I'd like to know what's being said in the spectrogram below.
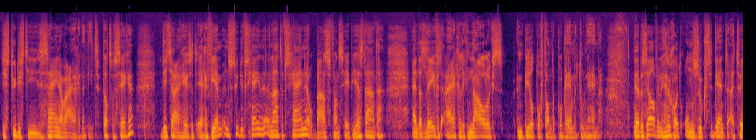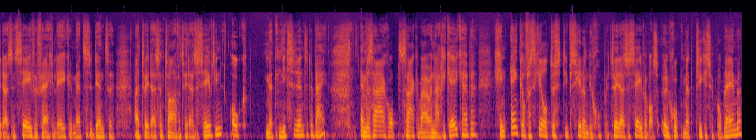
die studies die zijn er waren er niet. Dat wil zeggen, dit jaar heeft het RIVM een studie verschijnen, laten verschijnen... op basis van CPS-data. En dat levert eigenlijk nauwelijks een beeld op van de problemen toenemen. We hebben zelf in een heel groot onderzoek studenten uit 2007 vergeleken... met studenten uit 2012 en 2017. Ook met niet-studenten erbij. En we zagen op de zaken waar we naar gekeken hebben... geen enkel verschil tussen die verschillende groepen. 2007 was een groep met psychische problemen.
